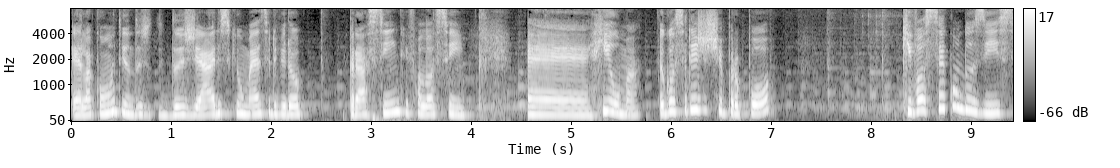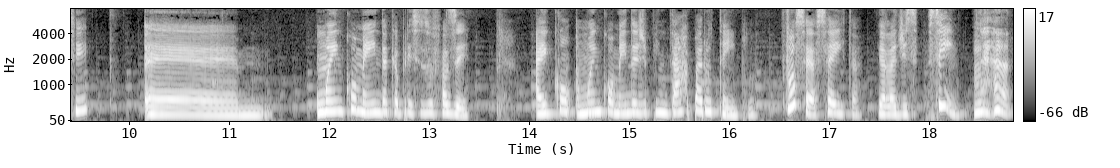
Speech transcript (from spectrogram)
ela conta em um dos, dos diários que um mestre virou pra Cinco e falou assim: é, Hilma, eu gostaria de te propor que você conduzisse é, uma encomenda que eu preciso fazer. Uma encomenda de pintar para o templo. Você aceita? E ela disse: sim.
